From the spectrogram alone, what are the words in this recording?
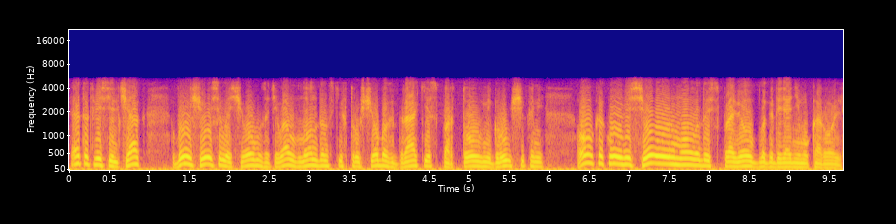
Этот весельчак был еще и силачом, затевал в лондонских трущобах драки с портовыми грузчиками. О, какую веселую молодость провел благодаря нему король!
